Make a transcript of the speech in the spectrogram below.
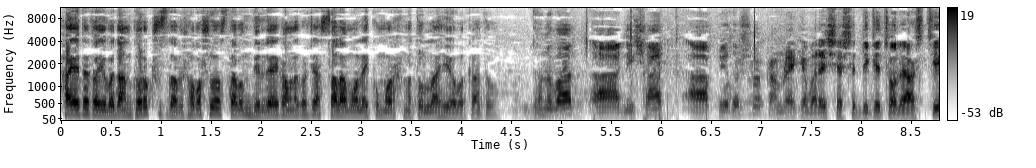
হায়াতে তৈবা দান করুক সুস্থতা সবার সুস্থ এবং দীর্ঘায় কামনা করছি। আসসালামু আলাইকুম রহমতুল্লাহি ওবরকাত ধন্যবাদ আহ, প্রিয় দর্শক আমরা একেবারে শেষের দিকে চলে আসছি।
